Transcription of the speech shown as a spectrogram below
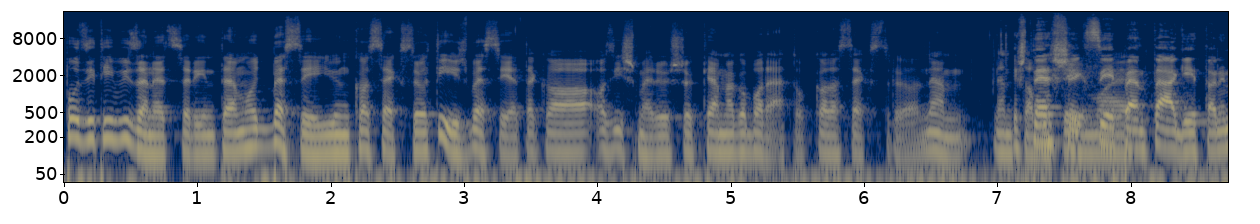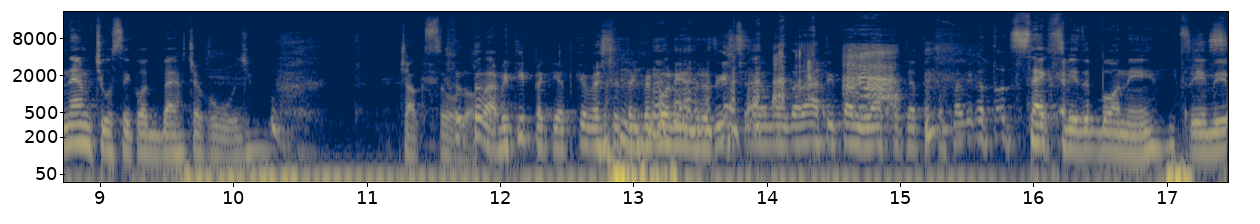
pozitív üzenet szerintem, hogy beszéljünk a szexről. Ti is beszéltek a, az ismerősökkel, meg a barátokkal a szexről. Nem, nem És tessék szépen ez. tágítani, nem csúszik ott be, csak úgy. Csak szóló. További tippekért kövessetek be Bonnie Andrews Instagram oldalát, itt alul láthatjátok a feliratot. Sex with Bonnie című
